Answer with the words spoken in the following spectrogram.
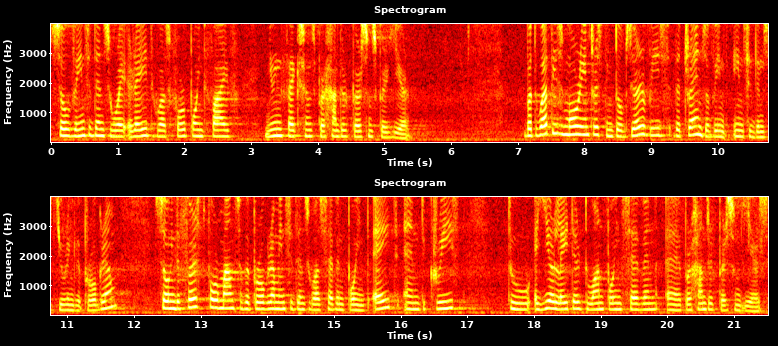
So the incidence rate was 4.5 new infections per 100 persons per year. But what is more interesting to observe is the trends of in incidence during the program. So in the first four months of the program, incidence was 7.8 and decreased to a year later to 1.7 uh, per 100 person years.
